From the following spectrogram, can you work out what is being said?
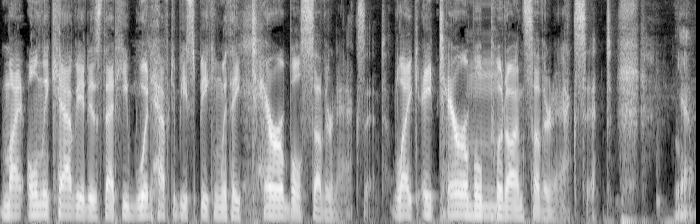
my only caveat is that he would have to be speaking with a terrible Southern accent, like a terrible put on Southern accent. Yeah.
